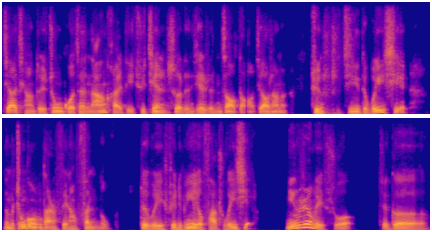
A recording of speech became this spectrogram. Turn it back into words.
加强对中国在南海地区建设的那些人造岛礁上的军事基地的威胁。那么中共当然非常愤怒，对为菲律宾又发出威胁了。您认为说这个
